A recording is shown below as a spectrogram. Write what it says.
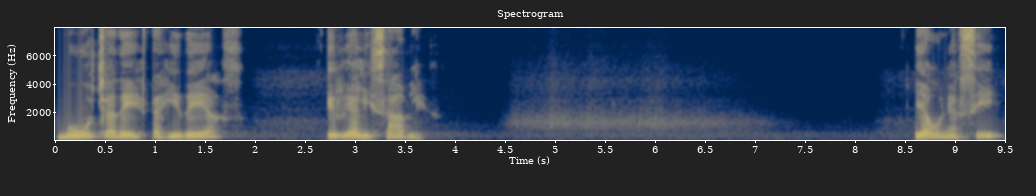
Muchas de estas ideas irrealizables. Y aún así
